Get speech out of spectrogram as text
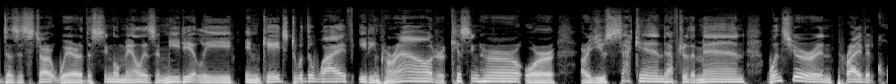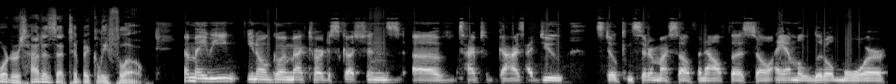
does it start where the single male is immediately engaged with the wife, eating her out or kissing her, or are you second after the man? Once you're in private quarters, how does that typically flow? And maybe, you know, going back to our discussions of types of guys, I do still consider myself an alpha. So I am a little more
